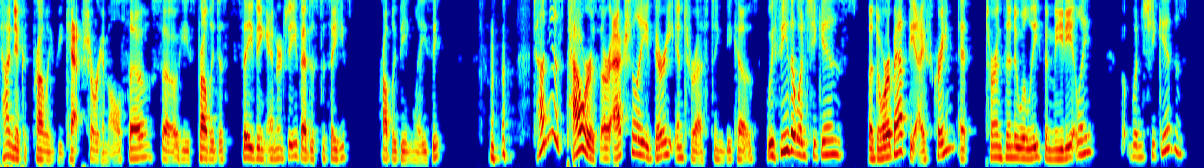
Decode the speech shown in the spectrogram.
Tanya could probably recapture him also, so he's probably just saving energy. That is to say, he's probably being lazy. Tanya's powers are actually very interesting because we see that when she gives Adorabat the ice cream, it turns into a leaf immediately. But when she gives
